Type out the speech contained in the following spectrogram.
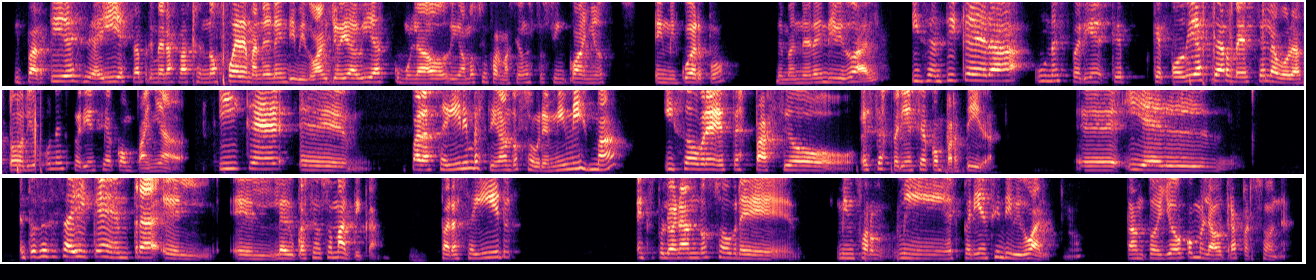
y partí desde ahí, esta primera fase no fue de manera individual, yo ya había acumulado, digamos, información estos cinco años en mi cuerpo de manera individual y sentí que era una experiencia, que, podía ser de este laboratorio una experiencia acompañada y que eh, para seguir investigando sobre mí misma y sobre este espacio, esta experiencia compartida. Eh, y el, entonces es ahí que entra el, el, la educación somática, para seguir explorando sobre mi, experiencia individual, tanto yo como la otra persona.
